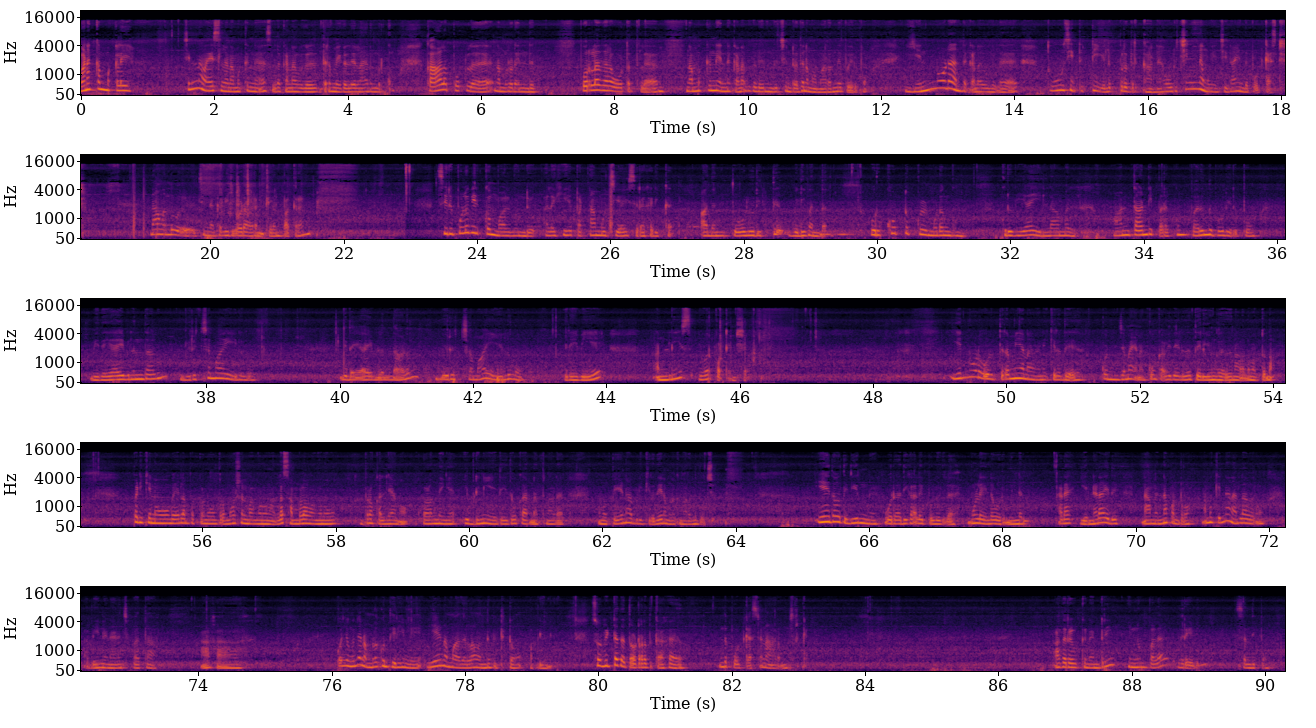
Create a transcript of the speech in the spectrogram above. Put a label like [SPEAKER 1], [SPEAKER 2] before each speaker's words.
[SPEAKER 1] வணக்கம் மக்களே. சின்ன வயசில் நமக்குன்னு சில கனவுகள் திறமைகள் எல்லாம் இருந்திருக்கும். காலப்போக்கில் நம்மளோட இந்த பொருளாதார ஓட்டத்தில் நமக்குன்னு என்ன கனவுகள் இருந்துச்சுன்றதை நம்ம மறந்தே போயிருப்போம். என்னோட அந்த கனவுகளை தூசி தட்டி எழுப்புறதற்கான ஒரு சின்ன முயற்சி தான் இந்த போட்காஸ்ட் நான் வந்து ஒரு சின்ன கவிதையோடு ஆரம்பிக்கலான்னு பார்க்குறேன் சிறு புழுவிற்கும் வாழ்வுண்டு அழகிய பட்டாம்பூச்சியாய் சிறகடிக்க அதன் தோலுரித்து வெளிவந்தது ஒரு கூட்டுக்குள் முடங்கும் குருவியாய் இல்லாமல் ஆண் தாண்டி பறக்கும் பருந்து போல் இருப்போம். விதையாய் விழுந்தாலும் விருச்சமாய் எழுவோம் விதையாய் விழுந்தாலும் விருட்சமாய் எழுவோம் இறைவியே அன்லீஸ் யுவர் பொட்டென்ஷியல் என்னோட ஒரு திறமையாக நான் நினைக்கிறது கொஞ்சமாக எனக்கும் கவிதை எழுத தெரியுங்கிறதுனால மட்டும்தான். படிக்கணும் வேலை பார்க்கணும் ப்ரமோஷன் வாங்கணும் நல்ல சம்பளம் வாங்கணும். அப்புறம் கல்யாணம் குழந்தைங்க இப்படின்னு ஏதேதோ காரணத்தினால நம்ம பேனா பிடிக்கிறதே நம்மளுக்கு மறந்து போச்சு. ஏதோ திடீர்னு ஒரு அதிகாலை பொழுதில் மூளையில் ஒரு மின்னல். அட என்னடா இது? நாம் என்ன பண்ணுறோம் நமக்கு என்ன நல்லா வரும்? அப்படின்னு நினச்சி பார்த்தா ஆஹா. கொஞ்சம் கொஞ்சம் நம்மளுக்கும் தெரியுமே ஏன் நம்ம அதெல்லாம் வந்து விட்டுட்டோம் அப்படின்னு. ஸோ விட்டதை தொடர்றதுக்காக இந்த போட்காஸ்ட்டை நான் ஆரம்பிச்சிருக்கேன். ஆதரவுக்கு நன்றி. இன்னும் பல விரைவில் சந்திப்போம்.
